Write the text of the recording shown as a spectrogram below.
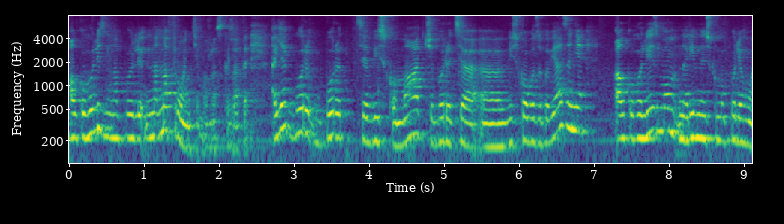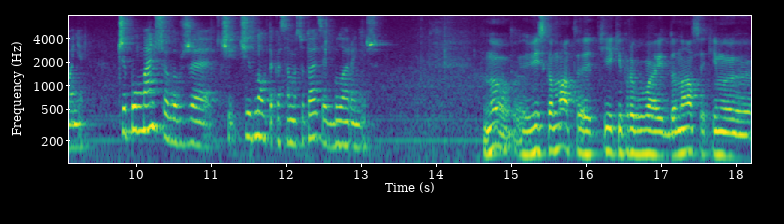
алкоголізм на полі на, на фронті, можна сказати. А як боре, бореться військомат чи бореться е, військовозобов'язані алкоголізмом на рівненському полігоні? Чи поменшало вже, чи, чи знов така сама ситуація, як була раніше? Ну, військомат, е, ті, які прибувають до нас, які ми е,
